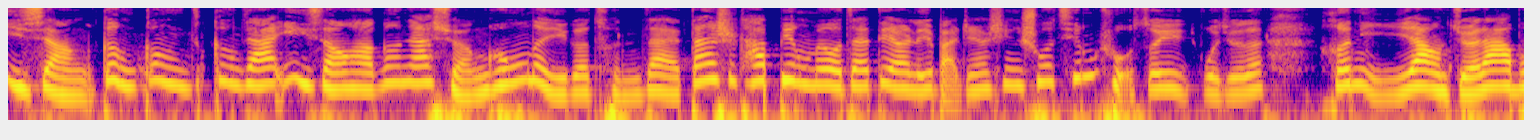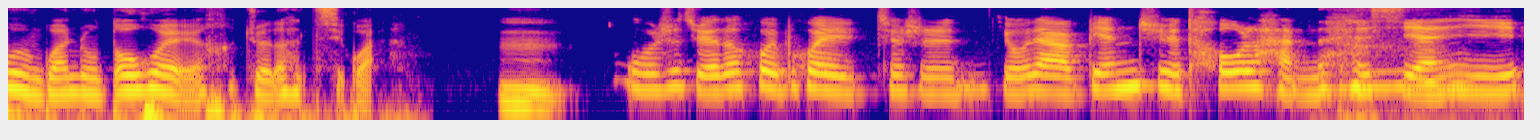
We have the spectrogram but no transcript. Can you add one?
意象，更更更加意象化、更加悬空的一个存在。但是他并没有在电影里把这件事情说清楚，所以我觉得和你一样，绝大部分观众都会觉得很奇怪。嗯。我是觉得会不会就是有点编剧偷懒的嫌疑，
